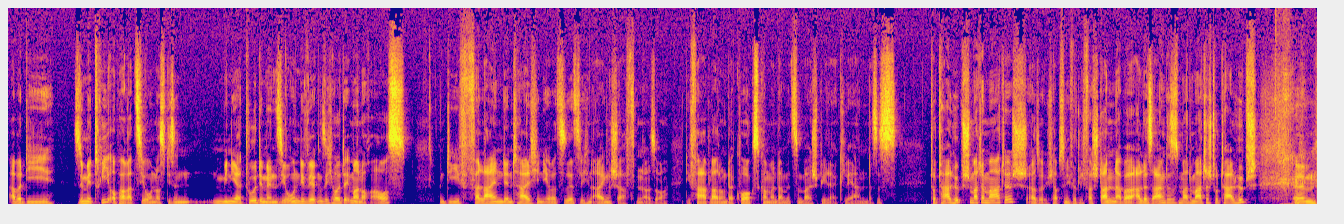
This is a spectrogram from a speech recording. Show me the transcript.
Aber die Symmetrieoperationen aus diesen Miniaturdimensionen, die wirken sich heute immer noch aus. Und die verleihen den Teilchen ihre zusätzlichen Eigenschaften. Also die Farbladung der Quarks kann man damit zum Beispiel erklären. Das ist total hübsch mathematisch. Also ich habe es nicht wirklich verstanden, aber alle sagen, das ist mathematisch total hübsch. ähm,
